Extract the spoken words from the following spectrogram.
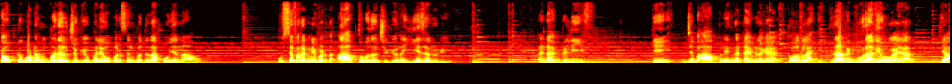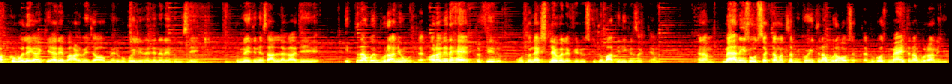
top to bottom बदल चुके हो, भले वो पर्सन बदला हो या ना हो, उससे फ़र्क नहीं पड़ता। आप तो बदल चुके हो ना, ये ज़रूरी है। एंड आई बिलीव कि जब आपने इतना टाइम लगाया तो अगला इतना भी बुरा नहीं होगा यार कि आपको बोलेगा कि अरे बाहर में जाओ, मेरे को कोई लेना देना नहीं तुमसे, तुमने इतने साल लगा दिए इतना कोई बुरा नहीं होता है। और अगर है तो फिर वो तो नेक्स्ट लेवल है फिर उसकी तो बात ही नहीं कर सकते हम। है ना? मैं नहीं सोच सकता मतलब कि कोई इतना बुरा हो सकता है। बिकॉज़ मैं इतना बुरा नहीं हूँ।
